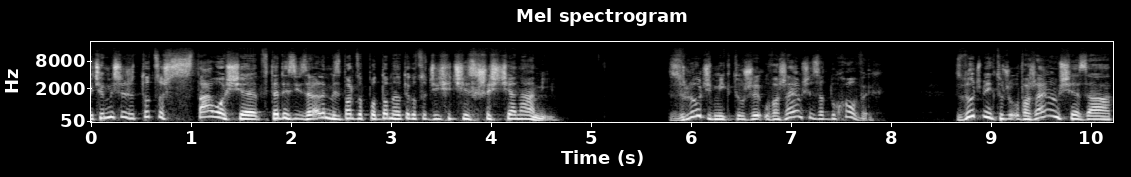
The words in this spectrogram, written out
Wiecie, myślę, że to, co stało się wtedy z Izraelem, jest bardzo podobne do tego, co dzieje się dzisiaj z chrześcijanami z ludźmi, którzy uważają się za duchowych, z ludźmi, którzy uważają się za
